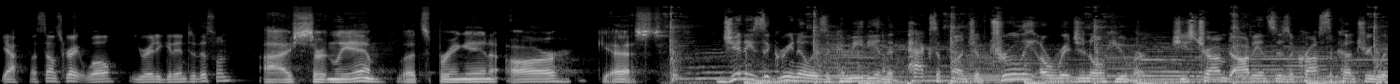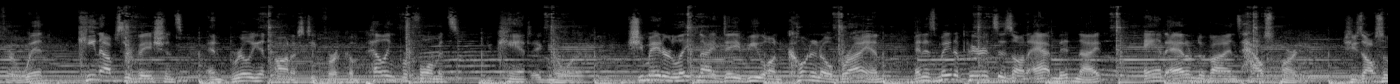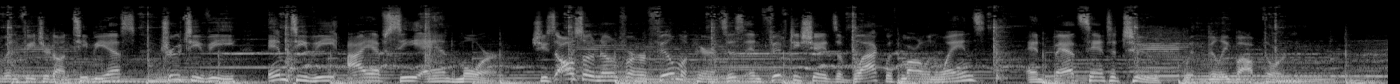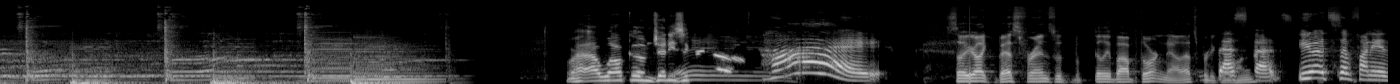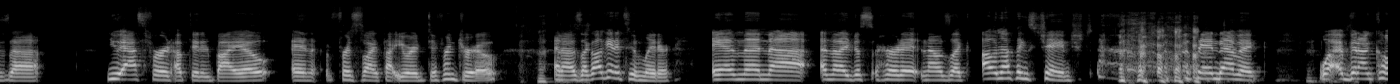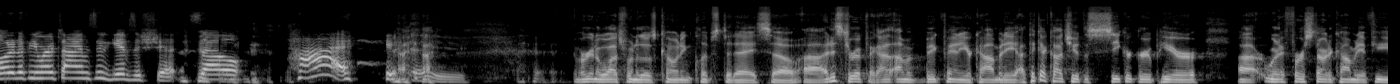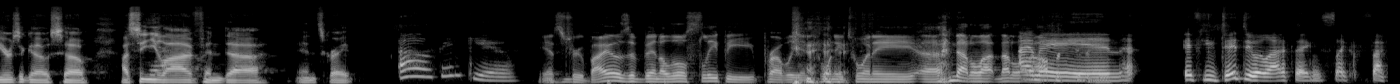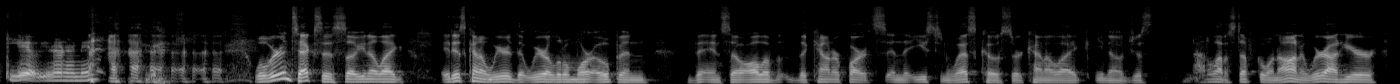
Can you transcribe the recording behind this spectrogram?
Yeah, that sounds great. Well, you ready to get into this one? I certainly am. Let's bring in our guest. Jenny Zigrino is a comedian that packs a punch of truly original humor. She's charmed audiences across the country with her wit, keen observations, and brilliant honesty for a compelling performance you can't ignore. She made her late night debut on Conan O'Brien and has made appearances on At Midnight and Adam Devine's House Party. She's also been featured on TBS, truTV, MTV, IFC, and more. She's also known for her film appearances in Fifty Shades of Black with Marlon Wayans and Bad Santa 2 with Billy Bob Thornton. Well, welcome, Jenny. Hey. Hi. So you're like best friends with Billy Bob Thornton now. That's pretty best cool. Best buds. You know what's so funny is uh you asked for an updated bio, and first of all, I thought you were a different Drew, and I was like, I'll get it to him later. And then uh and then I just heard it, and I was like, oh, nothing's changed. the pandemic. Well, I've been on Conan a few more times. Who gives a shit? So, hi. hey. We're gonna watch one of those Conan clips today, so uh, it is terrific. I, am a big fan of your comedy. I think I caught you at the Secret Group here uh, when I first started comedy a few years ago. So I've seen yeah. you live, and uh, and it's great. You. Yeah, it's true. Bios have been a little sleepy probably in 2020. uh, not a lot, not a lot. I mean, if you did do a lot of things, like fuck you, you know what I mean? well, we're in Texas, so you know, like it is kind of weird that we're a little more open. Than, and so all of the counterparts in the East and West Coast are kind of like, you know, just not a lot of stuff going on. And we're out here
